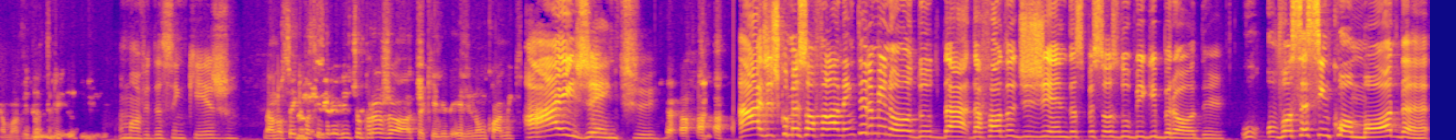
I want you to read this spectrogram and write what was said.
É uma vida triste. Uma vida sem queijo. A não ser que você entreviste o Projota, que ele, ele não come. Ai, gente! Ah, a gente começou a falar, nem terminou, do- da, da falta de higiene das pessoas do Big Brother. O, o- você se incomoda?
